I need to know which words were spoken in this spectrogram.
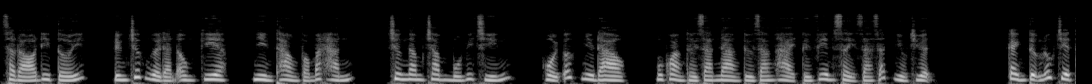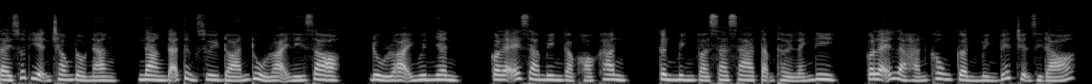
sau đó đi tới, đứng trước người đàn ông kia, nhìn thẳng vào mắt hắn. chương 549, hồi ức như đào, một khoảng thời gian nàng từ Giang Hải tới Viên xảy ra rất nhiều chuyện. Cảnh tượng lúc chia tay xuất hiện trong đầu nàng, nàng đã từng suy đoán đủ loại lý do, đủ loại nguyên nhân, có lẽ Gia Minh gặp khó khăn, cần mình và xa xa tạm thời lánh đi, có lẽ là hắn không cần mình biết chuyện gì đó,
